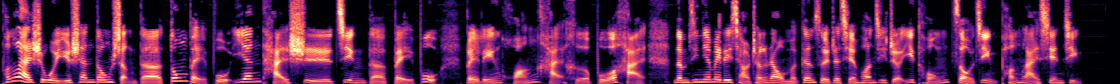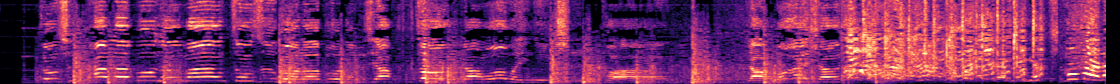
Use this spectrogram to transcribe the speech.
蓬莱是位于山东省的东北部，烟台市境的北部，北临黄海和渤海。那么，今天魅力小城，让我们跟随着前方记者一同走进蓬莱仙境。总是看了不能忘，总是过了不能想，总让我为你痴狂，让我爱上。头发了。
